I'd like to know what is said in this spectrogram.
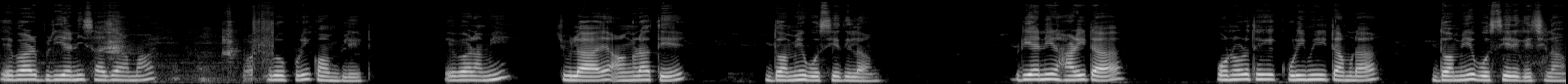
এবার বিরিয়ানি সাজা আমার। পুরোপুরি কমপ্লিট এবার আমি চুলায় আংড়াতে দমে বসিয়ে দিলাম। বিরিয়ানির হাঁড়িটা পনেরো থেকে কুড়ি মিনিট আমরা দমে বসিয়ে রেখেছিলাম।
